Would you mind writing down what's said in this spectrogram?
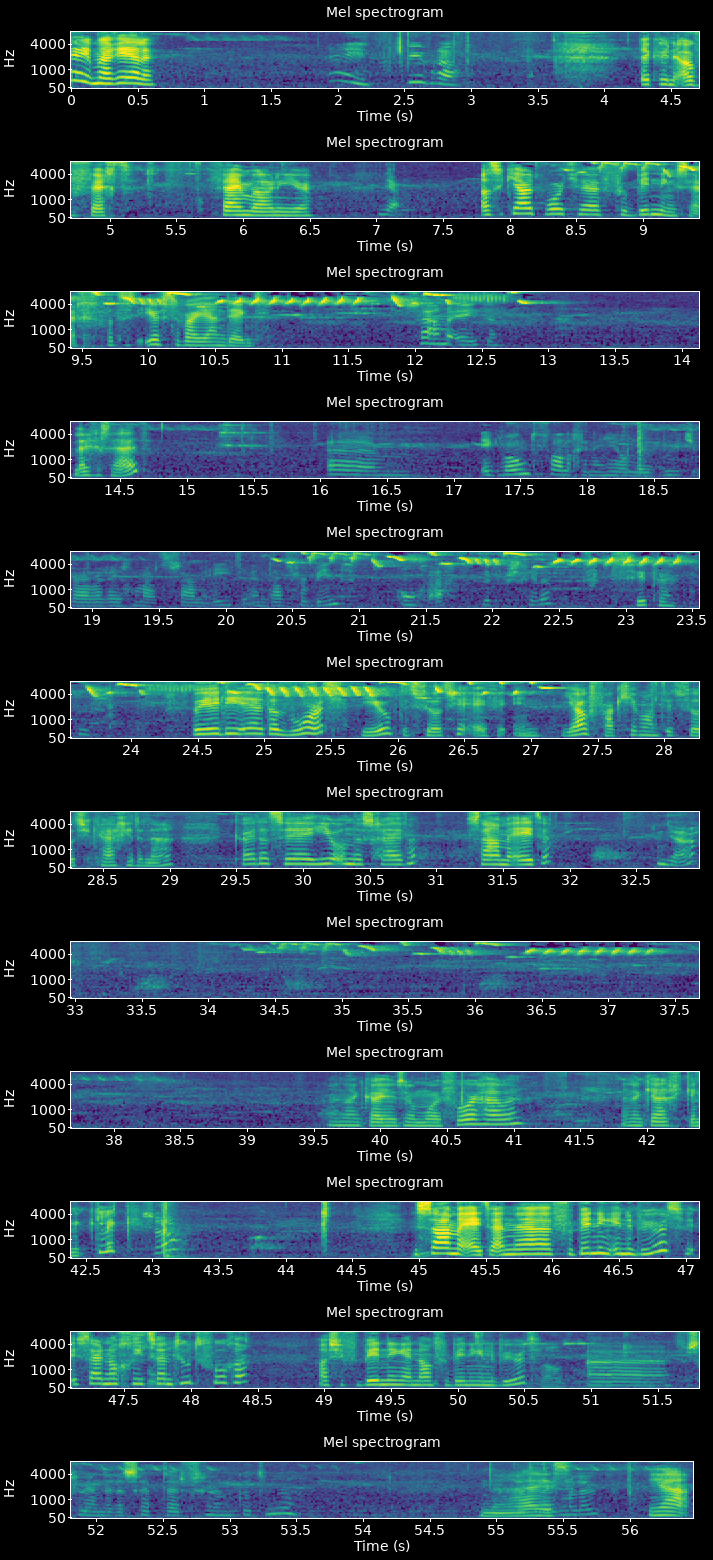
Hey Marielle, Hey, buurvrouw. lekker in Overvecht. Fijn wonen hier. Ja. Als ik jou het woordje verbinding zeg, wat is het eerste waar je aan denkt? Samen eten. Leg eens uit. Ehm, ik woon toevallig in een heel leuk buurtje waar we regelmatig samen eten. En dat verbindt, ongeacht de verschillen. Super. Wil je die, eh, dat woord hier op dit viltje even in jouw vakje, want dit viltje krijg je daarna. Kan je dat eh, hier onderschrijven? Samen eten? Ja. En dan kan je hem zo mooi voorhouden. En dan krijg ik een klik. Zo? Samen eten en eh, verbinding in de buurt. Is daar nog iets aan toe te voegen? Als je verbinding en dan verbinding in de buurt. Verschillende recepten uit verschillende culturen. Dat lijkt Nice. me leuk. Ja.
